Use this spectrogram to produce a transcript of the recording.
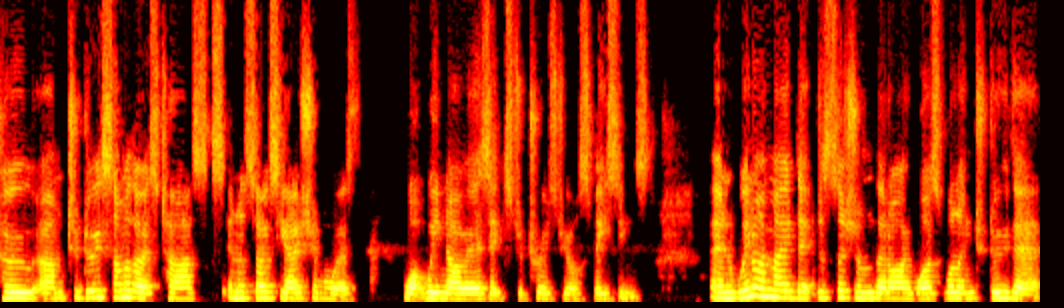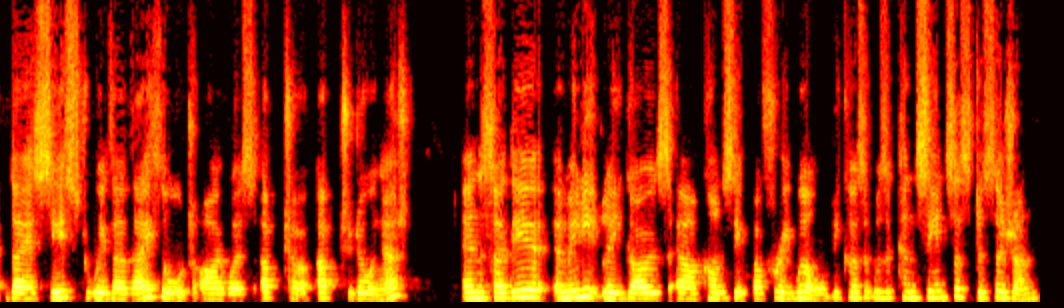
to um, to do some of those tasks in association with what we know as extraterrestrial species. And when I made that decision that I was willing to do that, they assessed whether they thought I was up to up to doing it and so there immediately goes our concept of free will because it was a consensus decision.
